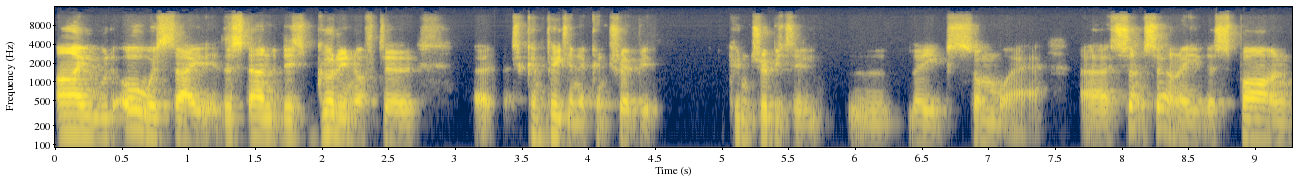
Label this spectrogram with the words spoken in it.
I would always say the standard is good enough to, uh, to compete in a contribute, contributor league somewhere. Uh, cer- certainly the Spartan,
